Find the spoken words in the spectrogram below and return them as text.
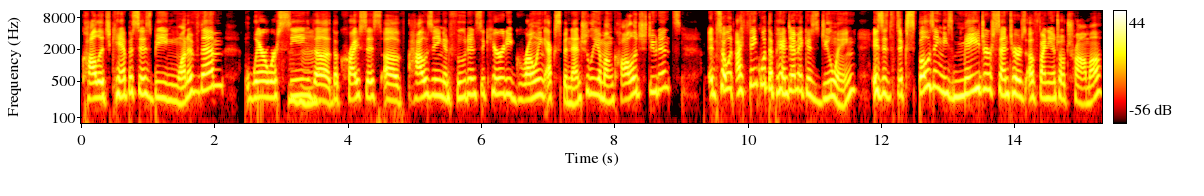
College campuses being one of them, where we're seeing mm-hmm. the the crisis of housing and food insecurity growing exponentially among college students. And so I think what the pandemic is doing is it's exposing these major centers of financial trauma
